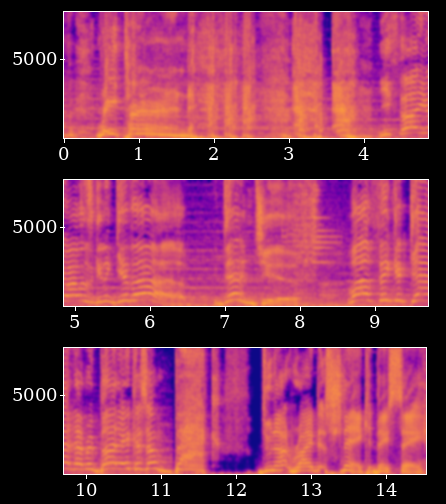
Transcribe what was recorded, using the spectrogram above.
Have returned! You thought you I was gonna give up, didn't you? Well, think again, everybody, cause I'm back. Do not ride snake, they say.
